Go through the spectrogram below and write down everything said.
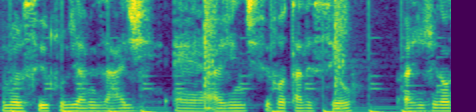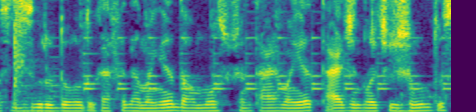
No meu círculo de amizade, é, a gente se fortaleceu a gente não se desgrudou do café da manhã, do almoço, jantar, manhã, tarde, noite juntos.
